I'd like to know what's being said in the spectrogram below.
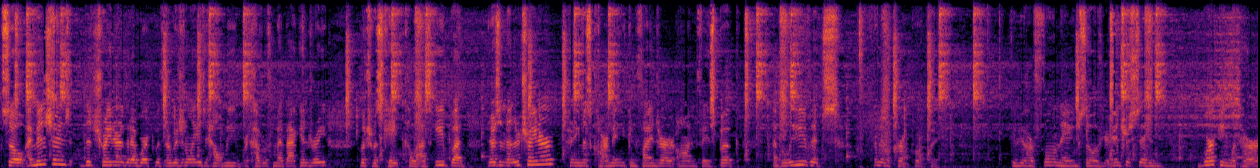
so I mentioned the trainer that I worked with originally to help me recover from my back injury, which was Kate Kolaski. But there's another trainer. Her name is Carmen. You can find her on Facebook. I believe it's, let me look her up real quick. Give you her full name. So if you're interested in working with her,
